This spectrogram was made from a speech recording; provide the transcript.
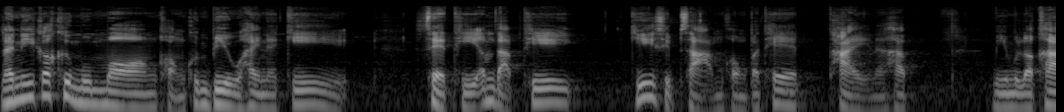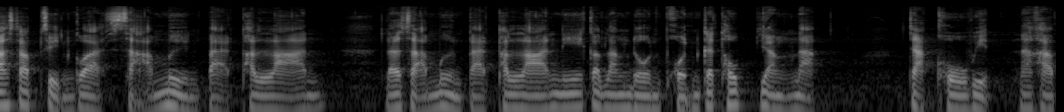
และนี่ก็คือมุมมองของคุณบิลไฮนากี้เศรษฐีอันดับที่ 23 ของประเทศไทยนะครับ มีมูลค่าทรัพย์สินกว่า 38,000 ล้าน และ 38,000 ล้านนี้กำลังโดนผลกระทบอย่างหนักจากโควิดนะครับ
